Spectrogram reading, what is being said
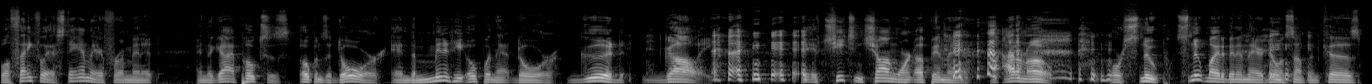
Well, thankfully, I stand there for a minute, and the guy pokes opens a door, and the minute he opened that door, good golly, if Cheech and Chong weren't up in there, I, don't know, or Snoop, Snoop might have been in there doing something because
